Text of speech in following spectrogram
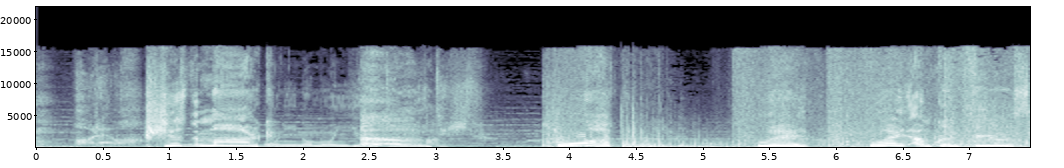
あれは she has the mark. 鬼の文様と似ている What? Wait, wait, I'm confused.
